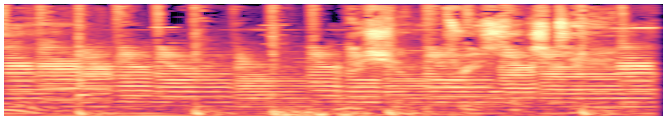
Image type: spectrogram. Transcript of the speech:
316. Mission 316.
